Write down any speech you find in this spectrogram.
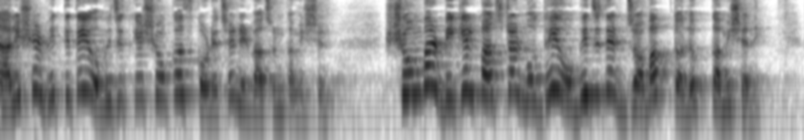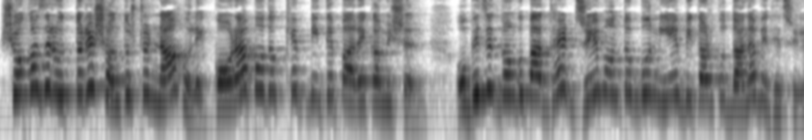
নালিশের ভিত্তিতেই অভিজিৎকে শোকজ করেছে নির্বাচন কমিশন। সোমবার বিকেল পাঁচটার মধ্যেই অভিজিতের জবাব তলব কমিশনে। শোকজের উত্তরে সন্তুষ্ট না হলে কড়া পদক্ষেপ নিতে পারে কমিশন। অভিজিৎ গঙ্গোপাধ্যায়ের যে মন্তব্য নিয়ে বিতর্ক দানা বেঁধেছিল,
